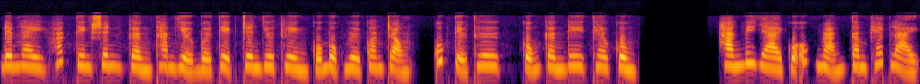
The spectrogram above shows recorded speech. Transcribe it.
đêm nay hoắc tiên sinh cần tham dự bữa tiệc trên du thuyền của một người quan trọng, Úc tiểu thư cũng cần đi theo cùng. Hàng mi dài của Úc noãn tâm khép lại,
